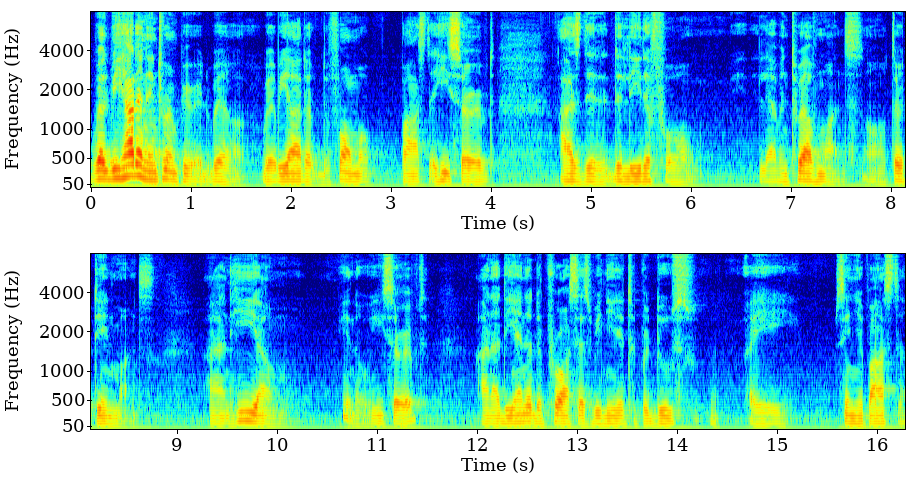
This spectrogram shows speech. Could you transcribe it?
well, we had an interim period where, where we had a, the former pastor, he served as the, the leader for 11, 12 months or 13 months. And he, um, you know, he served. And at the end of the process, we needed to produce a senior pastor.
